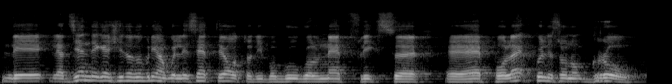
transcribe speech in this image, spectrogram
le, le, aziende che hai citato prima, quelle 7-8 tipo Google, Netflix, eh, Apple, eh, quelle sono grow,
